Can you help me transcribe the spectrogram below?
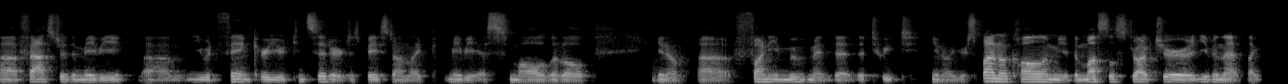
uh, faster than maybe um, you would think or you'd consider just based on like maybe a small little you know uh, funny movement that that tweaked you know your spinal column your, the muscle structure even that like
